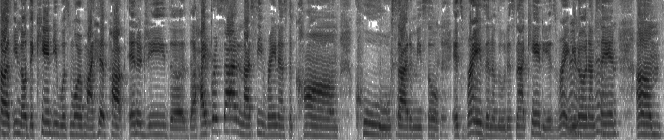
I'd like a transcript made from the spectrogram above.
thought you know the Candy was more of my hip hop energy, the the hyper side, and I see Rain as the calm, cool side of me. So it's Rain's interlude. It's not Candy. It's Rain. You know what I'm saying? Um,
